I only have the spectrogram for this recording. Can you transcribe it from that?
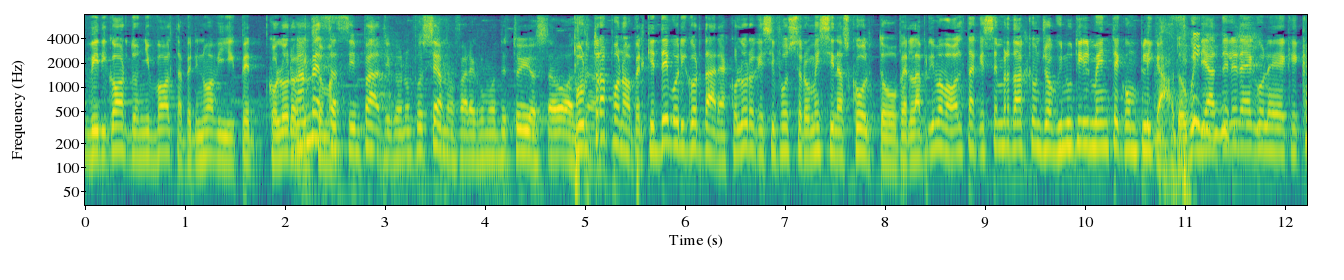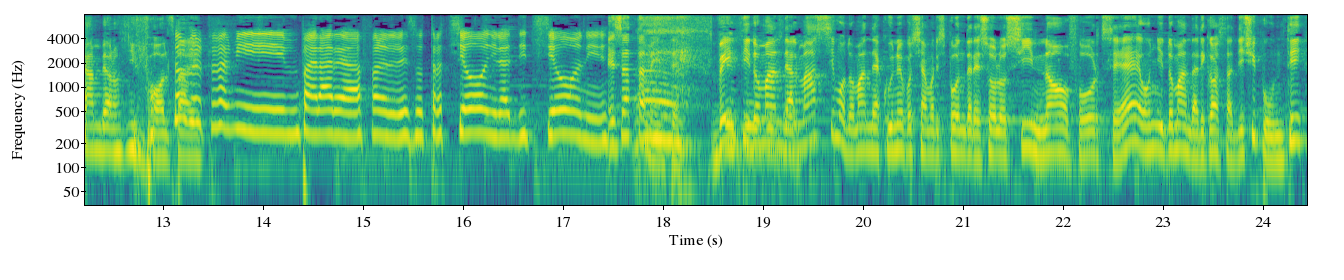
vi ricordo ogni volta per i nuovi, per coloro Ma a che me insomma. sta simpatico, non possiamo fare come ho detto io stavolta. Purtroppo no, perché devo ricordare a coloro che si fossero messi in ascolto per la prima volta che sembra Dark un gioco inutilmente complicato. Sì. Quindi ha delle regole che cambiano ogni volta. Solo e- per farmi imparare a fare le sottrazioni, le addizioni. Esattamente, Eh, 20 sì, domande al massimo, domande a cui noi possiamo rispondere solo sì, no, forse, eh. ogni domanda ti costa 10 punti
